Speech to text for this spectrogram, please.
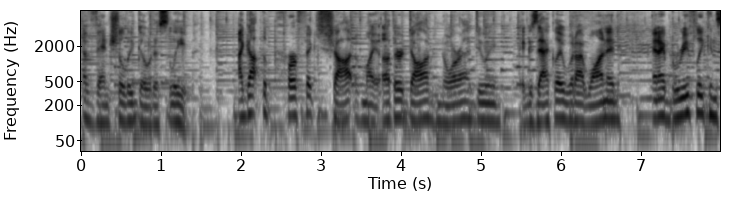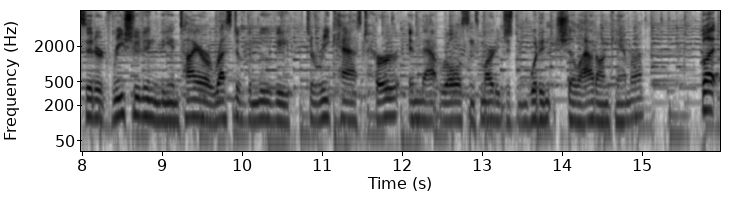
eventually go to sleep. I got the perfect shot of my other dog, Nora, doing exactly what I wanted, and I briefly considered reshooting the entire rest of the movie to recast her in that role since Marty just wouldn't chill out on camera. But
